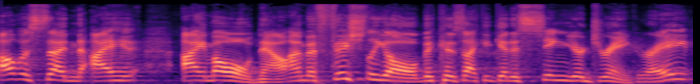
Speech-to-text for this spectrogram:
all of a sudden I, I'm old now. I'm officially old because I could get a senior drink, right?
